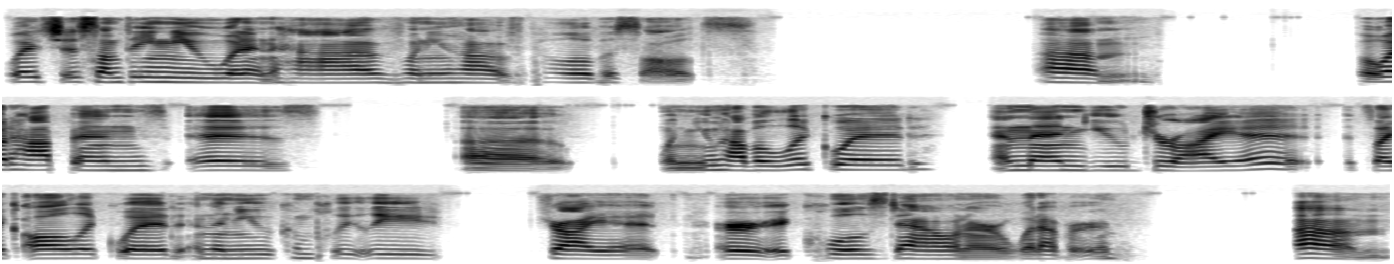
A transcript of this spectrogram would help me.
which is something you wouldn't have when you have pillow basalts. Um, but what happens is uh, when you have a liquid and then you dry it, it's like all liquid, and then you completely dry it or it cools down or whatever. Um,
